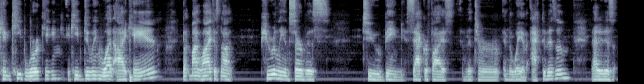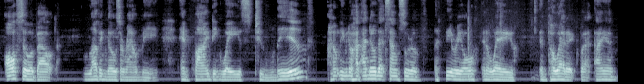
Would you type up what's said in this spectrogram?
can keep working and keep doing what I can, but my life is not purely in service to being sacrificed in the term in the way of activism. That it is also about loving those around me and finding ways to live. I don't even know how. I know that sounds sort of ethereal in a way and poetic, but I am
